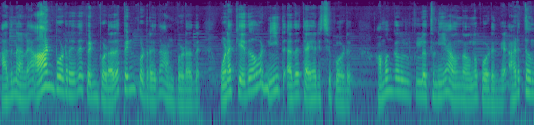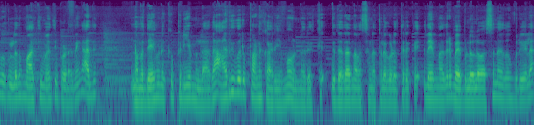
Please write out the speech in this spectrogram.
அதனால ஆண் போடுறதே பெண் போடாத பெண் போடுறது ஆண் போடாது. உனக்கு ஏதோ நீ அதை தயாரித்து போடு. அவங்களுக்குள்ள துணியை அவங்கவுங்க போடுங்க. அடுத்தவங்களுக்குள்ளதை மாற்றி மாற்றி போடாதீங்க. அது நம்ம தேவனுக்கு பிரியமில்லாத அருவருப்பான காரியமாக ஒன்று இருக்குது இதை தான் அந்த வசனத்தில் கொடுத்துருக்கு. இதே மாதிரி பைபிள் உள்ள வசனம் எதுவும் புரியலை?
